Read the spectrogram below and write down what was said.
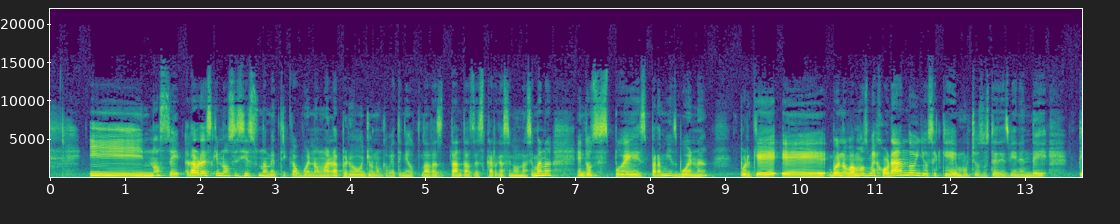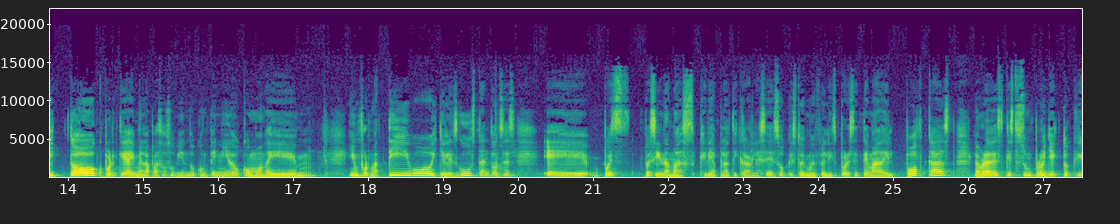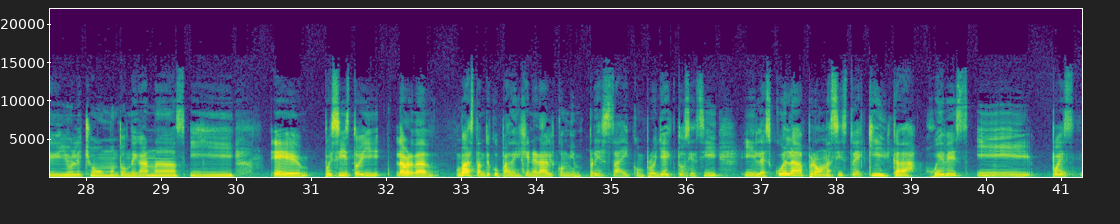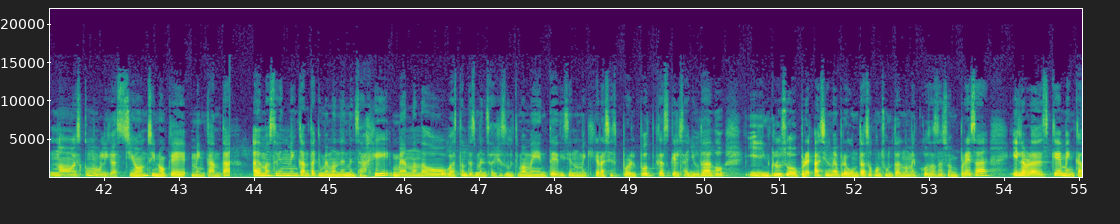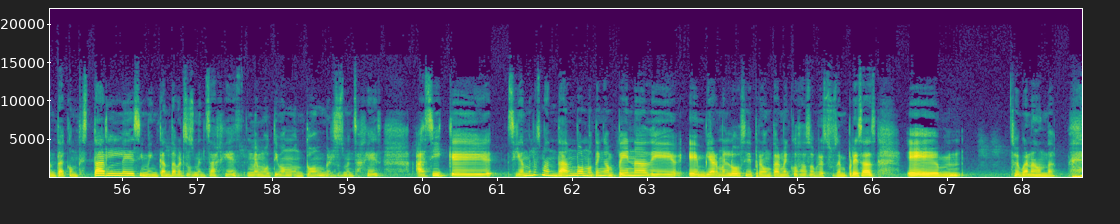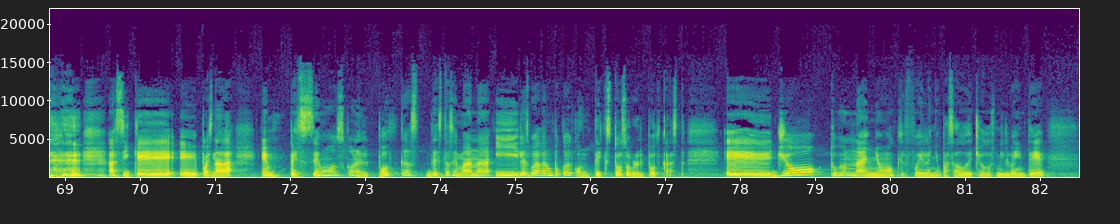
y no sé, la verdad es que no sé si es una métrica buena o mala, pero yo nunca había tenido tantas, tantas descargas en una semana, entonces pues para mí es buena porque, eh, bueno, vamos mejorando y yo sé que muchos de ustedes vienen de TikTok porque ahí me la paso subiendo contenido como de mm, informativo y que les gusta, entonces, eh, pues pues sí, nada más quería platicarles eso, que estoy muy feliz por ese tema del podcast. La verdad es que este es un proyecto que yo le echo un montón de ganas y eh, pues sí, estoy, la verdad, bastante ocupada en general con mi empresa y con proyectos y así, y la escuela, pero aún así estoy aquí cada jueves y pues no es como obligación, sino que me encanta. Además también me encanta que me manden mensaje, me han mandado bastantes mensajes últimamente diciéndome que gracias por el podcast, que les ha ayudado, e incluso haciéndome preguntas o consultándome cosas de su empresa. Y la verdad es que me encanta contestarles y me encanta ver sus mensajes, me motiva un montón ver sus mensajes, así que síganmelos mandando, no tengan pena de enviármelos y de preguntarme cosas sobre sus empresas. Eh, soy buena onda. Así que, eh, pues nada, empecemos con el podcast de esta semana y les voy a dar un poco de contexto sobre el podcast. Eh, yo tuve un año, que fue el año pasado, de hecho 2020,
